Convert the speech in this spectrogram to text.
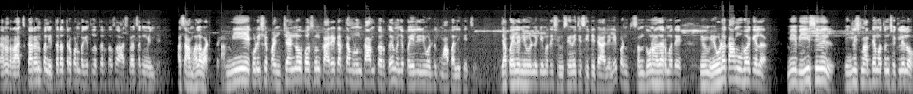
कारण राजकारण पण इतरत्र पण बघितलं तर तसं आश्वासक नाहीये असं आम्हाला वाटतं मी एकोणीसशे पंच्याण्णवपासून कार्यकर्ता म्हणून काम करतोय म्हणजे पहिली निवडणूक महापालिकेची. ज्या पहिल्या निवडणुकीमध्ये शिवसेनेची सीट इथे आलेली पण सन दोन हजारमध्ये मी एवढं काम उभं केलं मी बीई सिव्हिल इंग्लिश माध्यमातून शिकलेलो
